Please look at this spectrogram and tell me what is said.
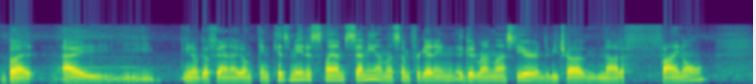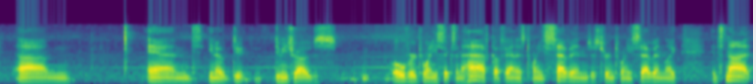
but I, you know, Goffin I don't think has made a slam semi unless I'm forgetting a good run last year, and Dimitrov not a final. Um, and you know, Dimitrov's over 26 and a half. Goffin is 27, just turned 27. Like, it's not,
